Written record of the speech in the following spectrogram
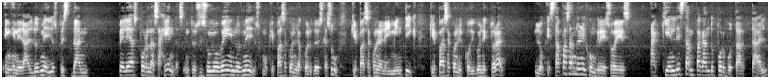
en general los medios pues dan peleas por las agendas. Entonces uno ve en los medios como qué pasa con el acuerdo de Escazú, qué pasa con la ley Mintic, qué pasa con el código electoral. Lo que está pasando en el Congreso es a quién le están pagando por votar tal,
